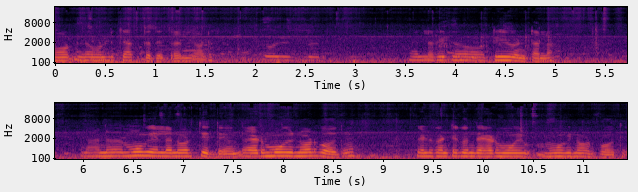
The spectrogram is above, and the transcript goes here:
ನೋಡ್ ನೋಡಲಿಕ್ಕೆ ಆಗ್ತದೆ ಇದರಲ್ಲಿ ನೋಡಿ. ಎಲ್ಲರಿಗೂ ಟಿ ವಿ ಉಂಟಲ್ಲ. ನಾನು ಮೂವಿ ಎಲ್ಲ ನೋಡ್ತಿದ್ದೆ. ಒಂದು ಎರಡು ಮೂವಿ ನೋಡ್ಬೋದು. ಏಳು ಗಂಟೆಗೆ ಒಂದು ಎರಡು ಮೂವಿ ಮೂವಿ ನೋಡ್ಬೋದು.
